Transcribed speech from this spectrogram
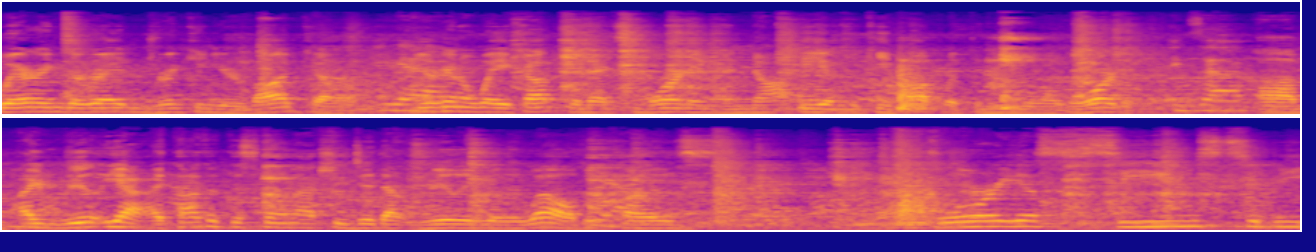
wearing the red and drinking your vodka, Yeah. you're going to wake up the next morning and not be able to keep up with the new world order. exactly Um, I really, yeah, I thought that this film actually did that really, really well because Gloria seems to be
